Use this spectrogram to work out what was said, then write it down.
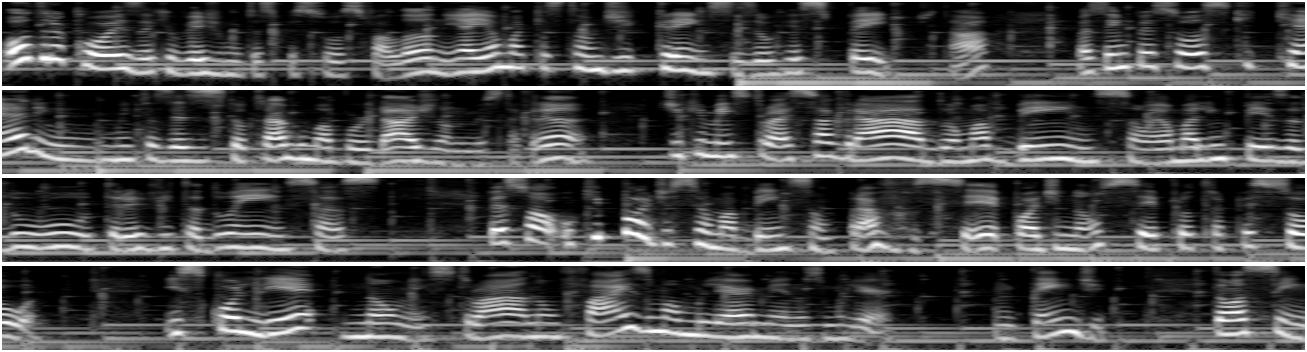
Outra coisa que eu vejo muitas pessoas falando, e aí é uma questão de crenças, eu respeito, tá? Mas tem pessoas que querem, muitas vezes, que eu traga uma abordagem lá no meu Instagram, de que menstruar é sagrado, é uma benção, é uma limpeza do útero, evita doenças. Pessoal, o que pode ser uma benção para você pode não ser para outra pessoa. Escolher não menstruar não faz uma mulher menos mulher, entende? Então, assim,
